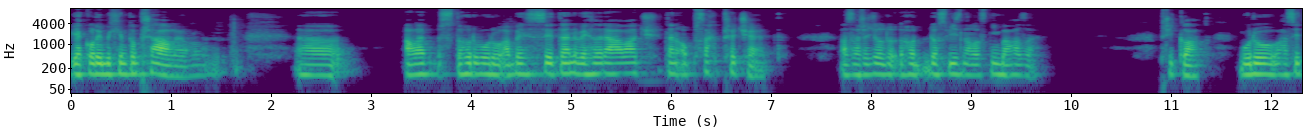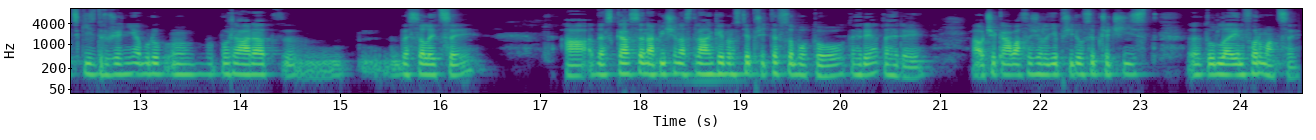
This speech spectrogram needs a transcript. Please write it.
jakkoliv bych jim to přál. Jo. Uh, ale z toho důvodu, aby si ten vyhledávač ten obsah přečet a zařadil do, ho do svý znalostní báze. Příklad. Budu hasičský združení a budu uh, pořádat uh, veselici a dneska se napíše na stránky prostě přijďte v sobotu, tehdy a tehdy a očekává se, že lidi přijdou si přečíst uh, tuhle informaci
